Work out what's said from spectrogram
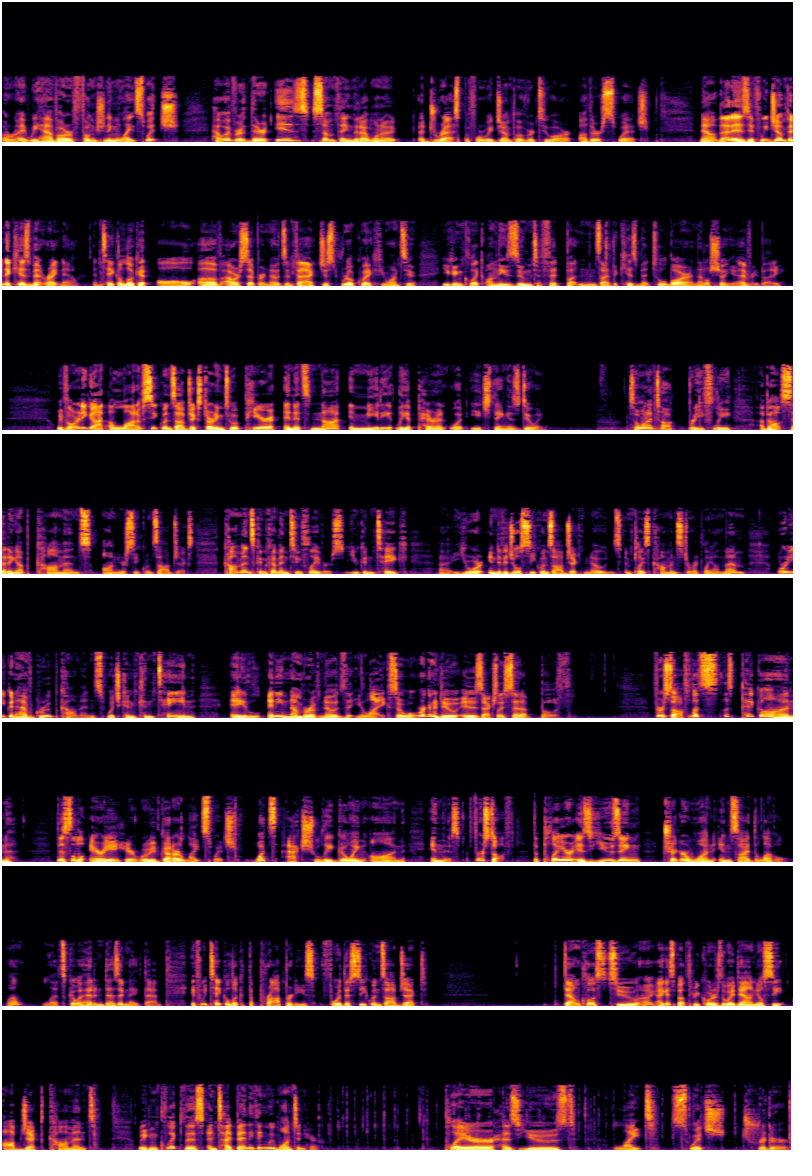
All right, we have our functioning light switch. However, there is something that I want to address before we jump over to our other switch. Now, that is if we jump into Kismet right now and take a look at all of our separate nodes. In fact, just real quick, if you want to, you can click on the Zoom to Fit button inside the Kismet toolbar, and that'll show you everybody. We've already got a lot of sequence objects starting to appear, and it's not immediately apparent what each thing is doing. So I want to talk briefly about setting up comments on your sequence objects. Comments can come in two flavors. You can take uh, your individual sequence object nodes and place comments directly on them, or you can have group comments, which can contain a any number of nodes that you like. So what we're going to do is actually set up both. First off, let's let's pick on this little area here where we've got our light switch. What's actually going on in this? First off, the player is using trigger 1 inside the level. Well, let's go ahead and designate that. If we take a look at the properties for this sequence object, down close to, I guess about three quarters of the way down, you'll see object comment. We can click this and type anything we want in here. Player has used light switch trigger.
